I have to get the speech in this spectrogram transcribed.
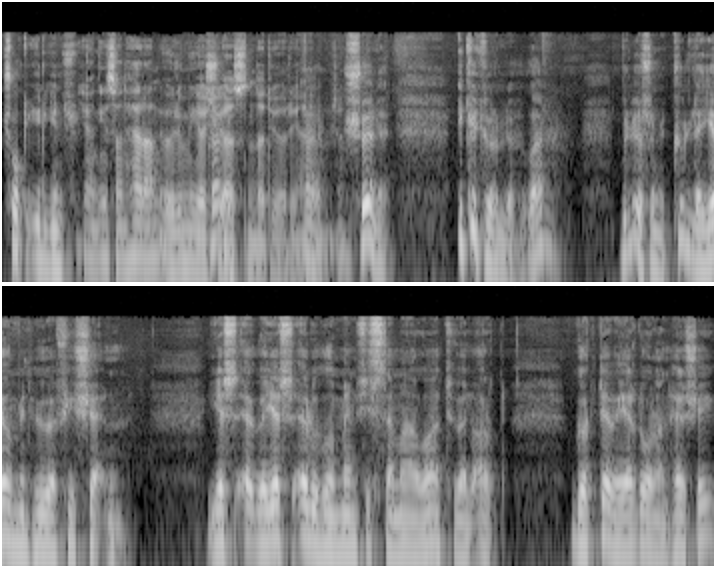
çok ilginç. Yani insan her an ölümü yaşıyor Tabii. aslında diyor yani Evet, hocam. şöyle iki türlü var. Biliyorsun külle yevmin huve fi şe'n ve yes'eluhu men fis semavat vel ard. Gökte ve yerde olan her şey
